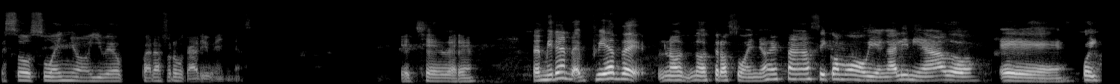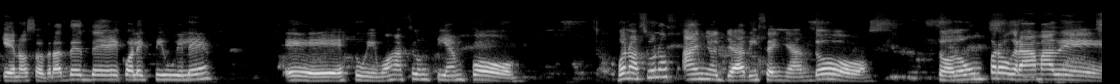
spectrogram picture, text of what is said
Eso sueño y veo para afrocaribeñas. Qué chévere. Pues miren, fíjate, nuestros sueños están así como bien alineados, eh, porque nosotras desde Colectivo ILE eh, estuvimos hace un tiempo bueno, hace unos años ya diseñando todo un programa de,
